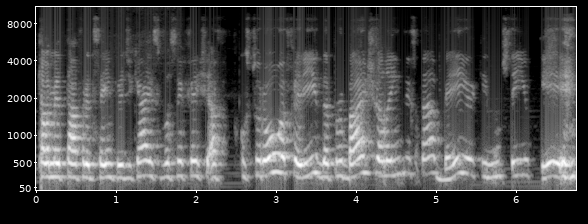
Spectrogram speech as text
aquela metáfora de sempre de que ah, se você fecha, costurou a ferida, por baixo ela ainda está aberta e não sei o quê.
